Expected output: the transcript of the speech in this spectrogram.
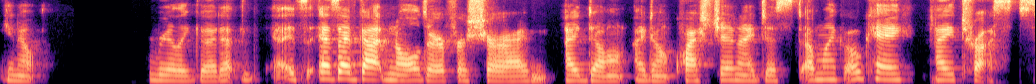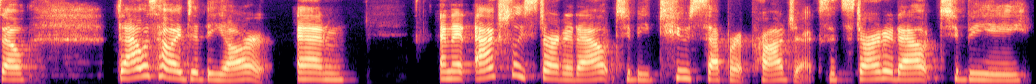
you know, really good at it's as I've gotten older for sure. I'm I don't I don't question. I just I'm like, okay, I trust. So that was how I did the art. And and it actually started out to be two separate projects. It started out to be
